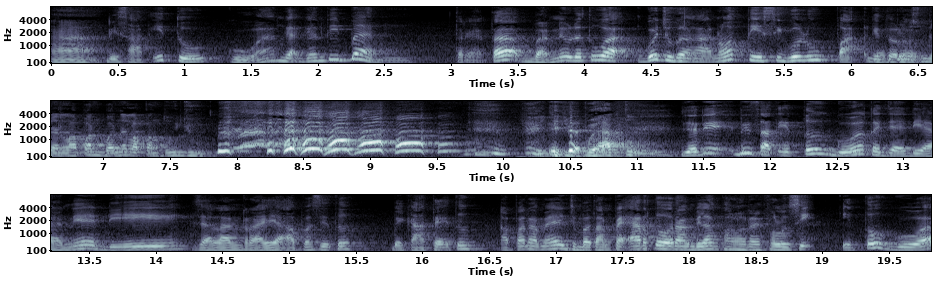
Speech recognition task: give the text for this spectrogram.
Nah, Di saat itu gue nggak ganti ban. Ternyata bannya udah tua. Gue juga nggak notice sih, gue lupa gitu loh. mobil 98 bannya 87. Jadi batu. Jadi di saat itu gue kejadiannya di jalan raya apa sih tuh BKT itu apa namanya jembatan PR tuh orang bilang pahlawan revolusi itu gue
